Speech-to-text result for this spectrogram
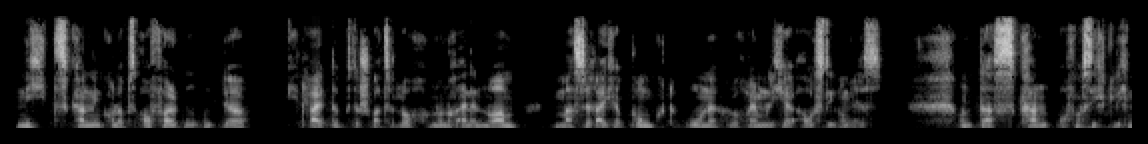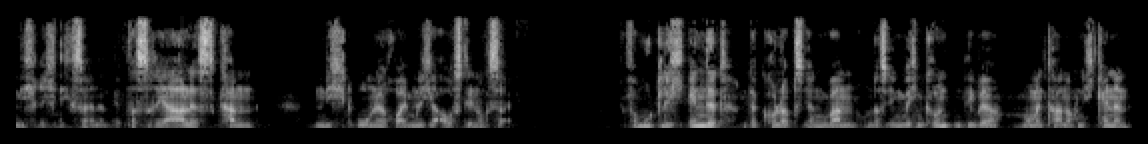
Nichts kann den Kollaps aufhalten und der geht weiter, bis das schwarze Loch nur noch ein enorm massereicher Punkt ohne räumliche Ausdehnung ist. Und das kann offensichtlich nicht richtig sein. etwas Reales kann nicht ohne räumliche Ausdehnung sein. Vermutlich endet der Kollaps irgendwann und aus irgendwelchen Gründen, die wir momentan noch nicht kennen,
